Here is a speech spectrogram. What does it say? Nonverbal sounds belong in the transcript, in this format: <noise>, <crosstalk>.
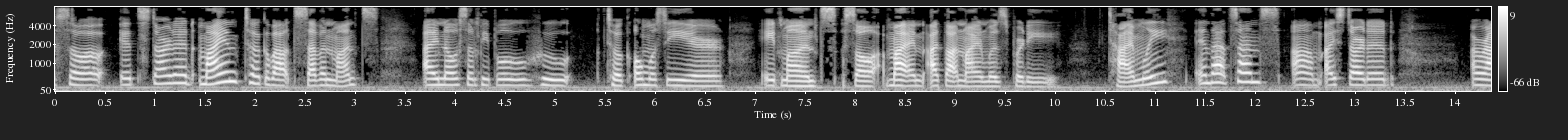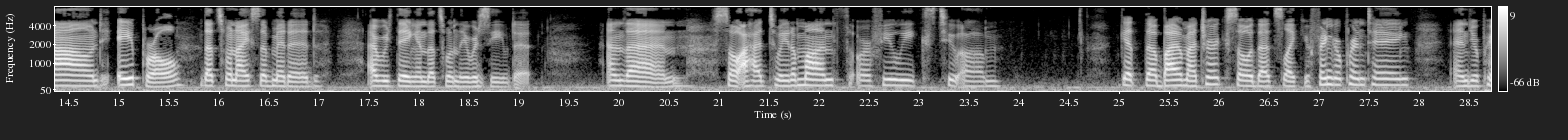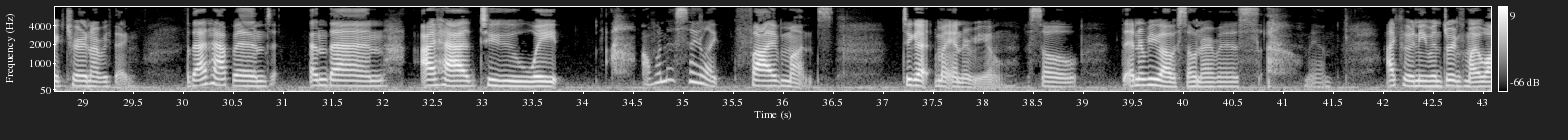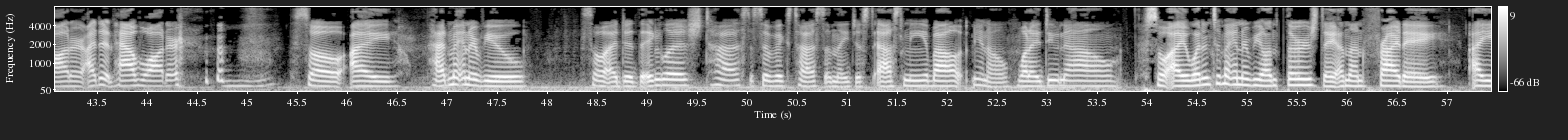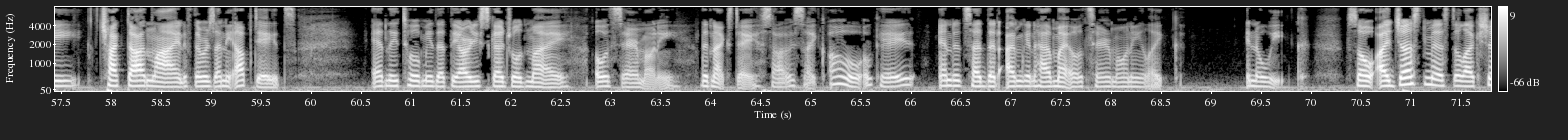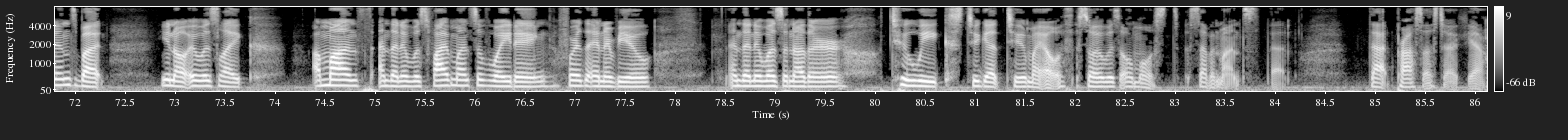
so it started, mine took about seven months. I know some people who took almost a year, eight months. So mine, I thought mine was pretty timely in that sense. Um, I started around April. That's when I submitted everything, and that's when they received it. And then, so I had to wait a month or a few weeks to um, get the biometrics. So that's like your fingerprinting and your picture and everything. That happened, and then I had to wait. I want to say like five months to get my interview. So the interview, I was so nervous. <sighs> Oh, man, I couldn't even drink my water. I didn't have water. <laughs> Mm-hmm. So I had my interview. So I did the English test, the civics test, and they just asked me about, you know, what I do now. So I went into my interview on Thursday, and then Friday I checked online if there was any updates, and they told me that they already scheduled my oath ceremony the next day. So I was like, oh, okay. And it said that I'm gonna have my oath ceremony like in a week. So I just missed elections, but you know, it was like a month and then it was 5 months of waiting for the interview and then it was another 2 weeks to get to my oath. So it was almost 7 months that that process took, yeah.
